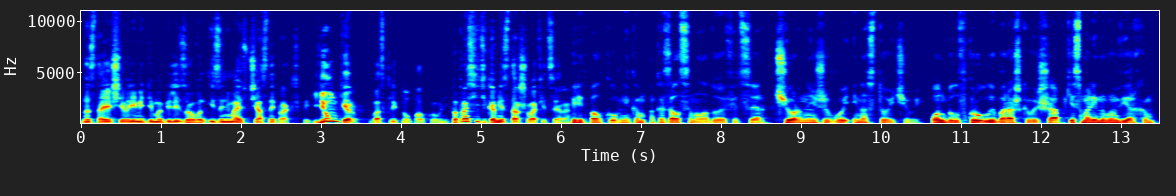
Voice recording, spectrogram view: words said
В настоящее время демобилизован и занимаюсь частной практикой. «Юнкер!» – воскликнул полковник. «Попросите ко мне старшего офицера». Перед полковником оказался молодой офицер, черный, живой и настойчивый. Он был в круглой барашковой шапке с малиновым верхом,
